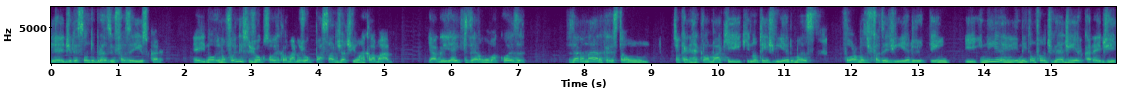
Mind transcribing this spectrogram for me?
é, direção do Brasil fazer isso, cara. É, e, não, não foi nesse jogo só reclamar. No jogo passado já tinham reclamado. E, e aí fizeram alguma coisa? Fizeram nada, cara. Estão. Só querem reclamar que, que não tem dinheiro, mas formas de fazer dinheiro tem. E, e nem estão falando de ganhar dinheiro, cara. É de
